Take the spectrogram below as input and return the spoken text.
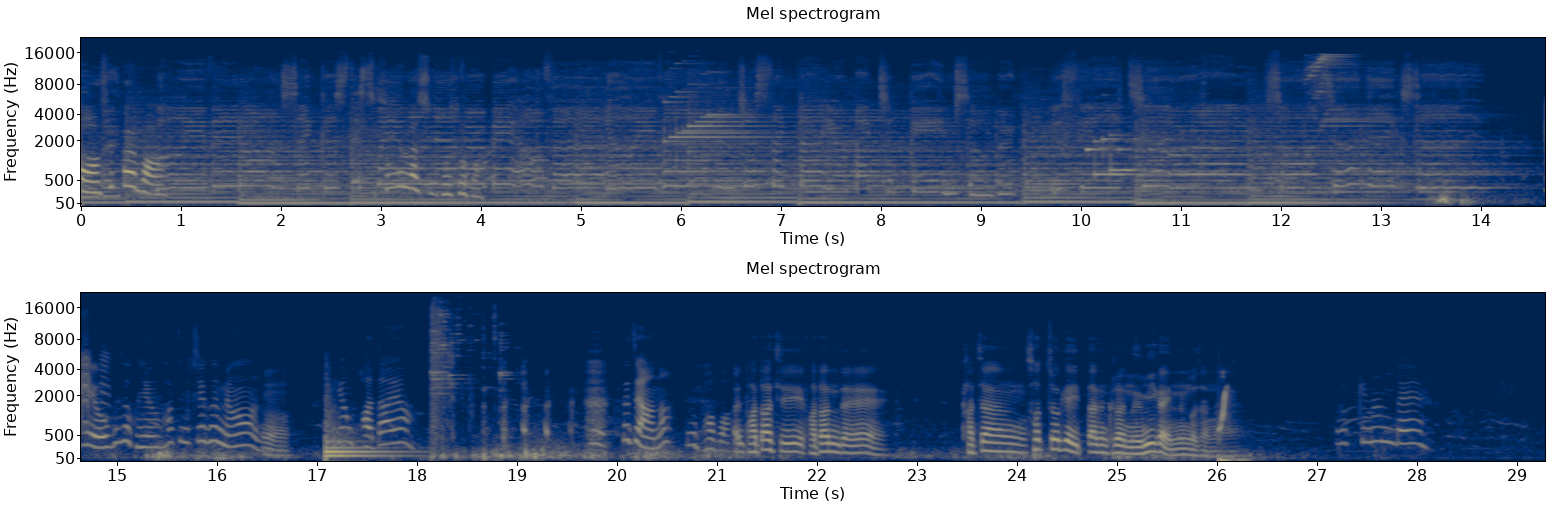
봐. 색깔 봐. 선글라스 벗어봐. 근데 여기서 그냥 사진 찍으면 어. 그냥 바다야. 그렇지 않아? 이거 봐봐. 아니 바다지 바다인데 가장 서쪽에 있다는 그런 의미가 있는 거잖아. 그렇긴 한데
